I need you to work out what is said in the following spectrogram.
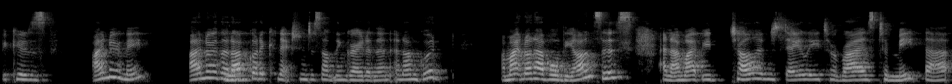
Because I know me. I know that yeah. I've got a connection to something greater than, and I'm good. I might not have all the answers and I might be challenged daily to rise to meet that.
